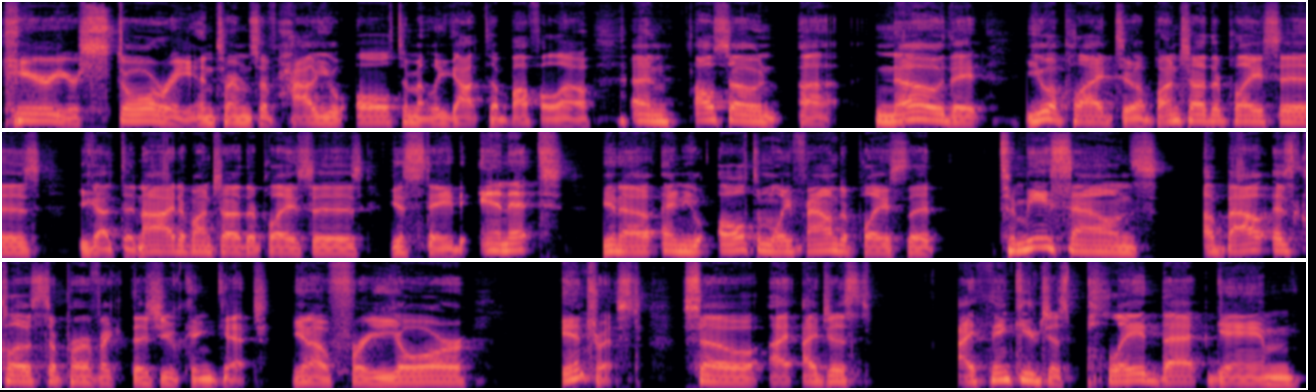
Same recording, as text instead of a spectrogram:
hear your story in terms of how you ultimately got to Buffalo and also uh, know that you applied to a bunch of other places, you got denied a bunch of other places, you stayed in it, you know, and you ultimately found a place that to me sounds about as close to perfect as you can get, you know, for your interest. So I, I just, I think you just played that game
